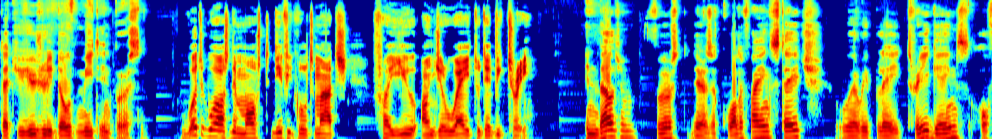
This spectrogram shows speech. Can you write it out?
that you usually don't meet in person. What was the most difficult match for you on your way to the victory? In Belgium, first there's a qualifying stage where we play three games of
